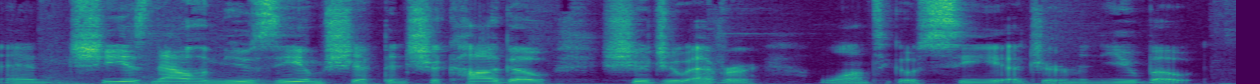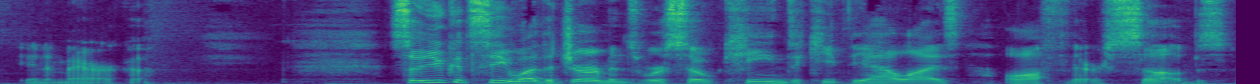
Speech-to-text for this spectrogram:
and she is now a museum ship in Chicago should you ever want to go see a German U boat in America. So you could see why the Germans were so keen to keep the Allies off their subs.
